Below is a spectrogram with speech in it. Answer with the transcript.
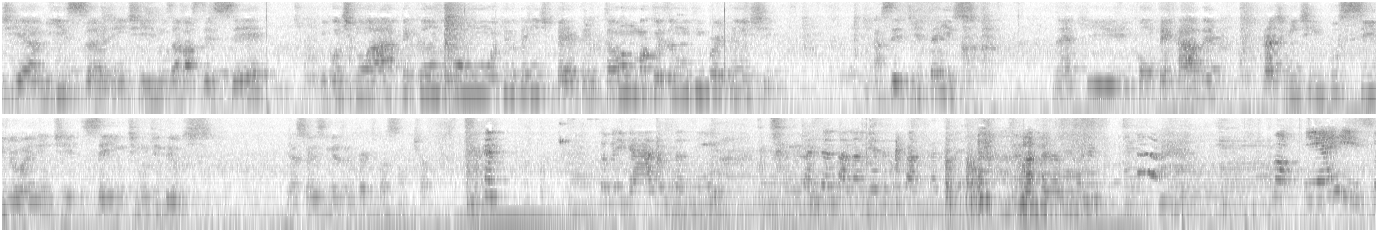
gente ir à missa, a gente nos abastecer e continuar pecando com aquilo que a gente peca. Então, uma coisa muito importante a ser dita é isso, né? que com o pecado é praticamente impossível a gente ser íntimo de Deus. E é só isso mesmo a participação. Tchau. Muito obrigada, Tozinho. Vai sentar na mesa com quatro cadeiras. Bom, e é isso.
